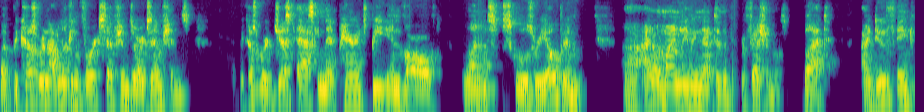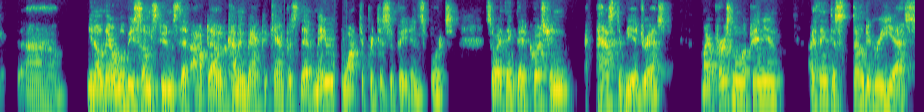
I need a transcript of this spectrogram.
but because we're not looking for exceptions or exemptions, because we're just asking that parents be involved once schools reopen, uh, I don't mind leaving that to the professionals. But I do think, um, you know, there will be some students that opt out of coming back to campus that may want to participate in sports. So I think that question has to be addressed. My personal opinion, I think to some degree, yes.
